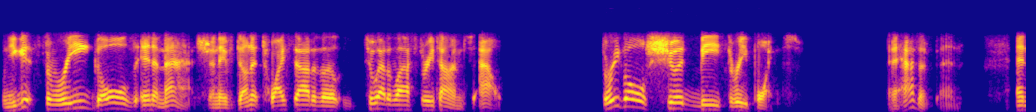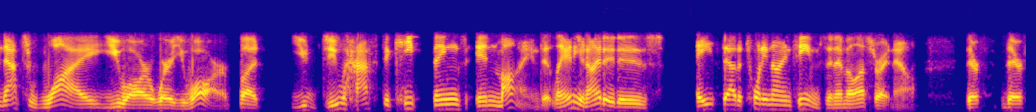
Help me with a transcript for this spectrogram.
When you get three goals in a match, and they've done it twice out of the two out of the last three times out, three goals should be three points. And it hasn't been. And that's why you are where you are. But keep things in mind. Atlanta United is eighth out of 29 teams in MLS right now. They're they're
